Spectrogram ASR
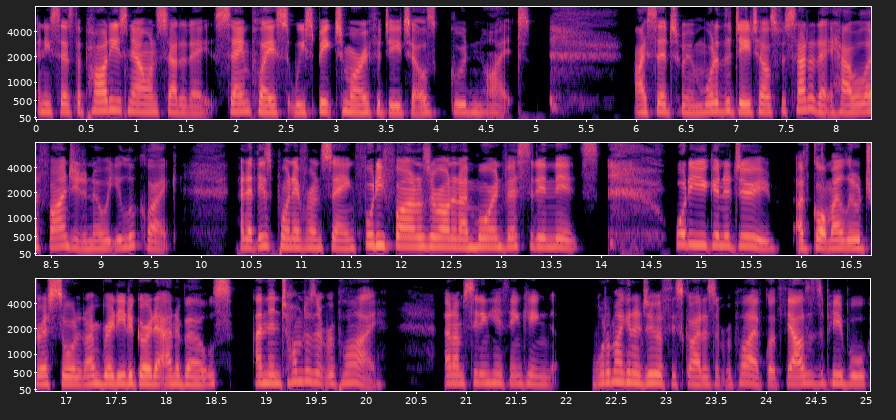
and he says, The party is now on Saturday. Same place. We speak tomorrow for details. Good night. I said to him, What are the details for Saturday? How will I find you to know what you look like? And at this point, everyone's saying, Footy finals are on and I'm more invested in this. What are you going to do? I've got my little dress sorted. I'm ready to go to Annabel's. And then Tom doesn't reply. And I'm sitting here thinking, what am I going to do if this guy doesn't reply? I've got thousands of people.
